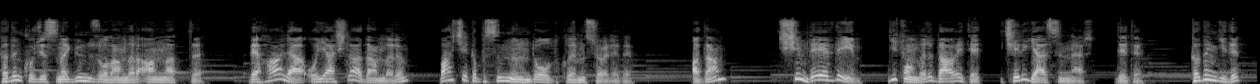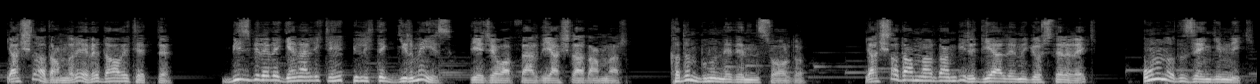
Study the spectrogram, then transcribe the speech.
Kadın kocasına gündüz olanları anlattı ve hala o yaşlı adamların bahçe kapısının önünde olduklarını söyledi. Adam, şimdi evdeyim, git onları davet et, içeri gelsinler, dedi. Kadın gidip yaşlı adamları eve davet etti. Biz bir eve genellikle hep birlikte girmeyiz diye cevap verdi yaşlı adamlar. Kadın bunun nedenini sordu. Yaşlı adamlardan biri diğerlerini göstererek, onun adı zenginlik,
